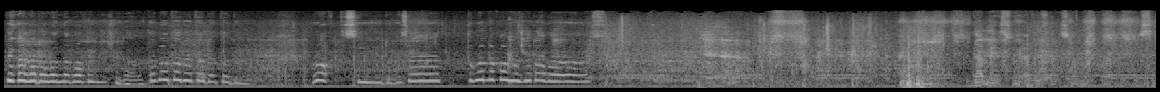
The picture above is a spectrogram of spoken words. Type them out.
because of the wonderful things she does. Da, da, da, da, da, da, da. Rock to see the wizard, uh, the wonderful wizard of Oz. See, that makes everything so much better. You see.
